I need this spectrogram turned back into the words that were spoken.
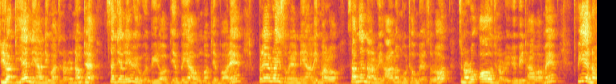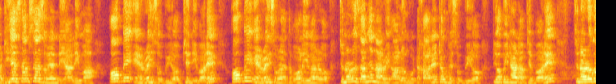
ဒီတော့ဒီရဲ့နေရာလေးမှာကျွန်တော်တို့နောက်ထပ် setting လေးတွေဝင်ပြီးတော့ပြင်ပေးရအောင်မှာဖြစ်ပါတယ် print rate ဆိုတဲ့နေရာလေးမှာတော့စာမျက်နှာတွေအားလုံးကိုထုတ်မယ်ဆိုတော့ကျွန်တော်တို့ all ကိုကျွန်တော်တို့ရွေးပေးထားပါမယ်ပြီးရင်တော့ဒီရဲ့ subset ဆိုတဲ့နေရာလေးမှာ open and rate ဆိုပြီးတော့ဖြစ်နေပါတယ် open and rate ဆိုတဲ့သဘောလေးကတော့ကျွန်တော်တို့စာမျက်နှာတွေအားလုံးကိုတစ်ခါတည်းထုတ်မယ်ဆိုပြီးတော့ပြောပေးထားတာဖြစ်ပါတယ်ကျွန်တော်တို့က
